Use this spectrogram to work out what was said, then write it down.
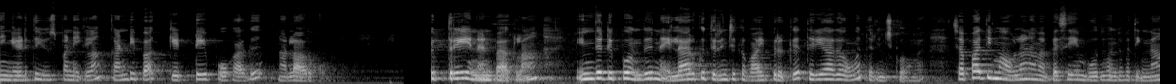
நீங்கள் எடுத்து யூஸ் பண்ணிக்கலாம். கண்டிப்பாக கெட்டே போகாது. நல்லாயிருக்கும் டிப் த்ரீ என்னென்னு பார்க்கலாம். இந்த டிப்பு வந்து எல்லாருக்கும் தெரிஞ்சுக்க வாய்ப்பு இருக்குது தெரியாதவங்க தெரிஞ்சுக்கோங்க. சப்பாத்தி மாவுலாம் நம்ம பிசையும் போது வந்து பார்த்திங்கன்னா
